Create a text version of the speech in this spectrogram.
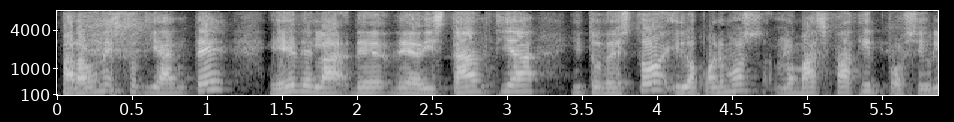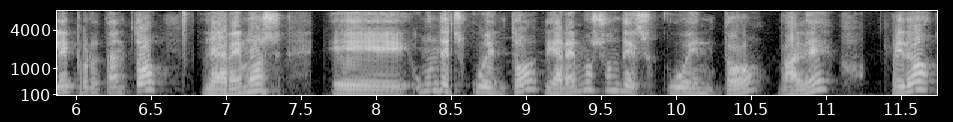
para un estudiante eh, de, la, de, distancia y todo esto y lo ponemos lo más fácil posible. Por lo tanto, le haremos eh, un descuento, le haremos un descuento, ¿vale? Pero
